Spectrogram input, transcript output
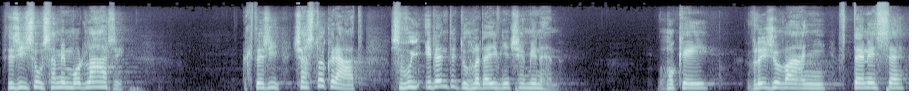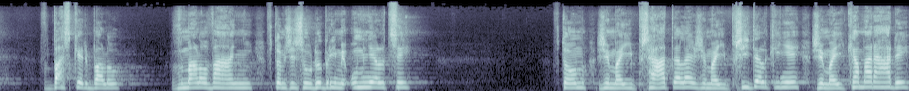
kteří jsou sami modláři a kteří častokrát svou identitu hledají v něčem jiném. V hokeji, v lyžování, v tenise, v basketbalu, v malování, v tom, že jsou dobrými umělci, v tom, že mají přátele, že mají přítelkyně, že mají kamarády,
